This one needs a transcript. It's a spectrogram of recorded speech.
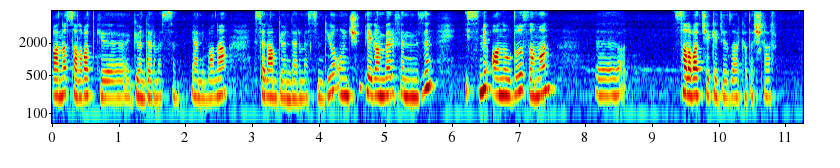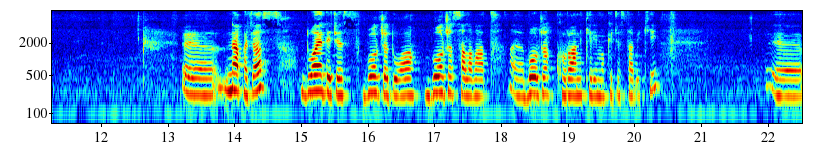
bana salavat gö- göndermesin. Yani bana selam göndermesin diyor. Onun için Peygamber Efendimizin ismi anıldığı zaman e, salavat çekeceğiz arkadaşlar. Ee, ne yapacağız? Dua edeceğiz. Bolca dua, bolca salavat, e, bolca Kur'an-ı Kerim okuyacağız tabii ki. Ee,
